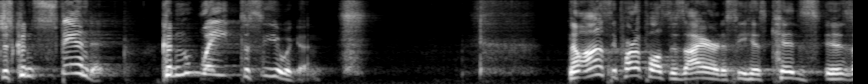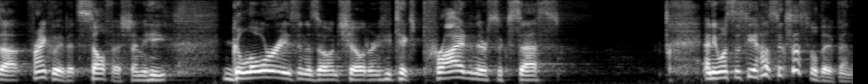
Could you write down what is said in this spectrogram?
Just couldn't stand it. Couldn't wait to see you again. Now, honestly, part of Paul's desire to see his kids is, uh, frankly, a bit selfish. I mean, he glories in his own children, he takes pride in their success, and he wants to see how successful they've been.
